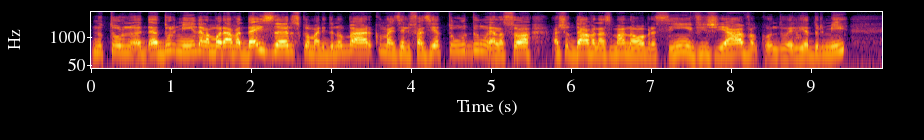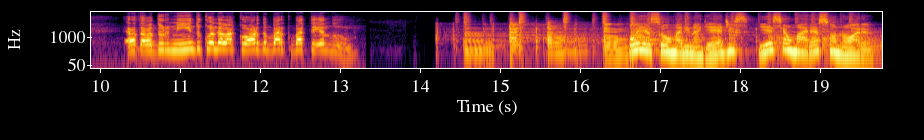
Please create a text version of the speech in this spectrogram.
no turno, eh, dormindo. Ela morava 10 anos com o marido no barco, mas ele fazia tudo. Ela só ajudava nas manobras, assim, vigiava quando ele ia dormir. Ela estava dormindo quando ela acorda o barco batendo. Oi, eu sou Marina Guedes e esse é o Maré Sonora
